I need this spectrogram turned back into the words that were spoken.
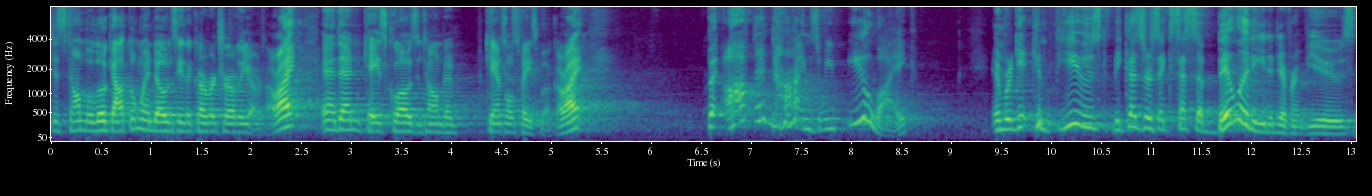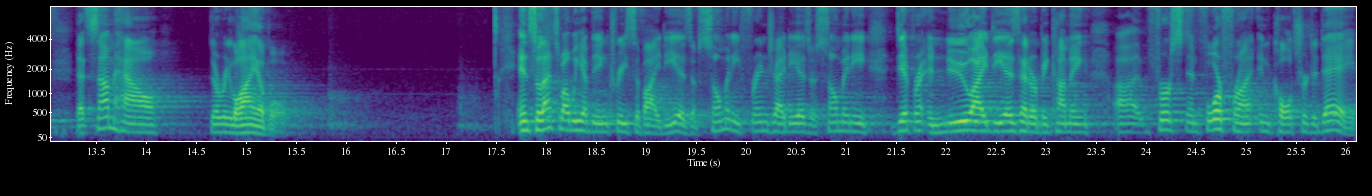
just tell him to look out the window and see the curvature of the earth, all right? And then case closed and tell him to cancel his Facebook, all right? But oftentimes we feel like, and we get confused because there's accessibility to different views that somehow they're reliable. And so that's why we have the increase of ideas, of so many fringe ideas, or so many different and new ideas that are becoming uh, first and forefront in culture today.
